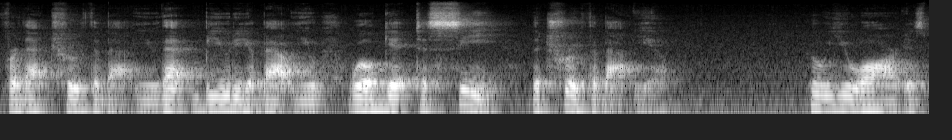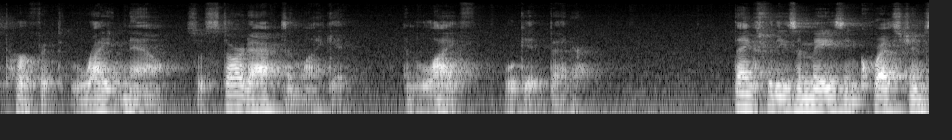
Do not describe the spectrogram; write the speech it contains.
for that truth about you, that beauty about you, will get to see the truth about you. Who you are is perfect right now. So start acting like it, and life will get better. Thanks for these amazing questions.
